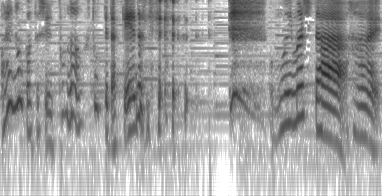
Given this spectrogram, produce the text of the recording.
あれなんか私、こんな太ってたっけ？なんて思いました。はい。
